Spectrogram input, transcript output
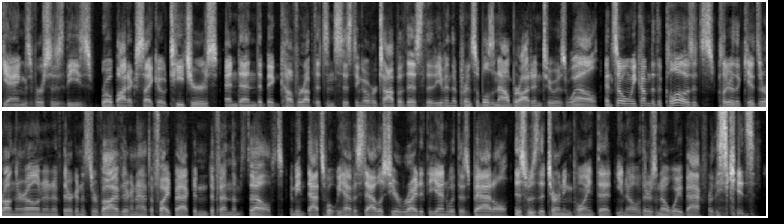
gangs versus these robotic psycho teachers, and then the big cover up that's insisting over top of this that even the principal's now brought into as well. And so when we come to the close, it's clear the kids are on their own, and if they're going to survive, they're going to have to fight back and defend themselves. I mean, that's what we have established here right at the end with this battle. This was the turning point that, you know, there's no way back for these kids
